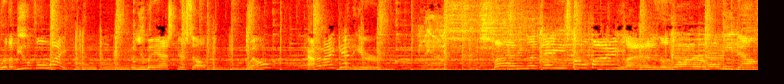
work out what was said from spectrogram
with a beautiful wife. And you may ask yourself, well, how did I get here? Letting the days go by, letting the water hold me down,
